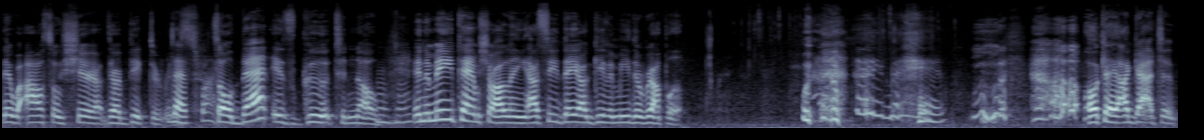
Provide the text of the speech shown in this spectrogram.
they will also share their victories. That's right. So that is good to know. Mm-hmm. In the meantime, Charlene, I see they are giving me the wrap up. Amen. okay, I got you.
